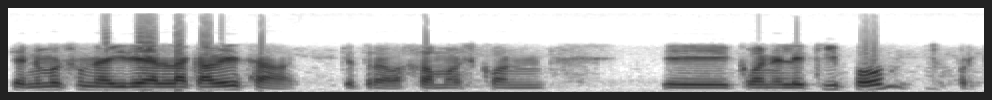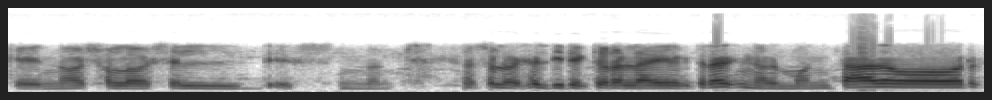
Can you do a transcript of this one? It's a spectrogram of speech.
tenemos una idea en la cabeza que trabajamos con eh, con el equipo porque no solo es el no, solo es el director o la directora sino el montador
